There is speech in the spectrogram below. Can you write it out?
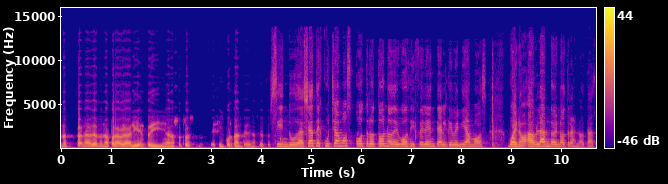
nos están dando una palabra de aliento y a nosotros es importante, ¿no es cierto? Sin duda, ya te escuchamos otro tono de voz diferente al que veníamos, bueno, hablando en otras notas.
